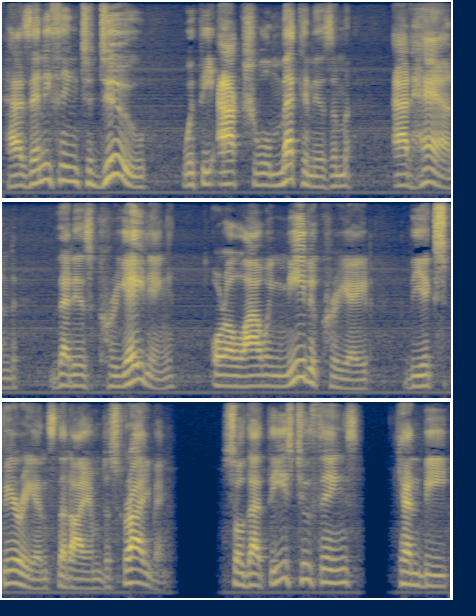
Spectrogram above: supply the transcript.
has anything to do with the actual mechanism at hand that is creating or allowing me to create the experience that I am describing. So that these two things can be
